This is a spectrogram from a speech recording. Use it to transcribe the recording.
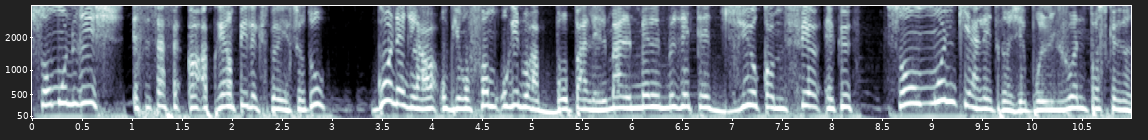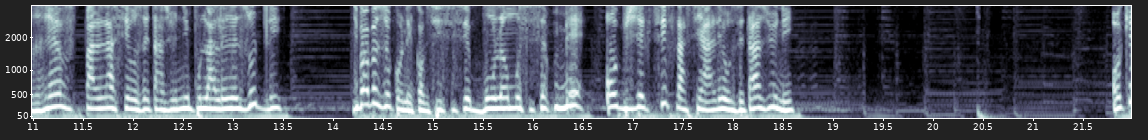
son monde riche. Et c'est ça fait, après un peu l'expérience surtout, goneg là, ou bien femme, ou bien doit beau parler le mal, mais était dur comme fer et que son monde qui est à l'étranger pour le joindre parce que rêve là, c'est aux États-Unis pour la résoudre. Il n'y a pas besoin qu'on est comme si, si c'est bon l'amour, si c'est. Mais objectif là, c'est aller aux États-Unis. OK?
